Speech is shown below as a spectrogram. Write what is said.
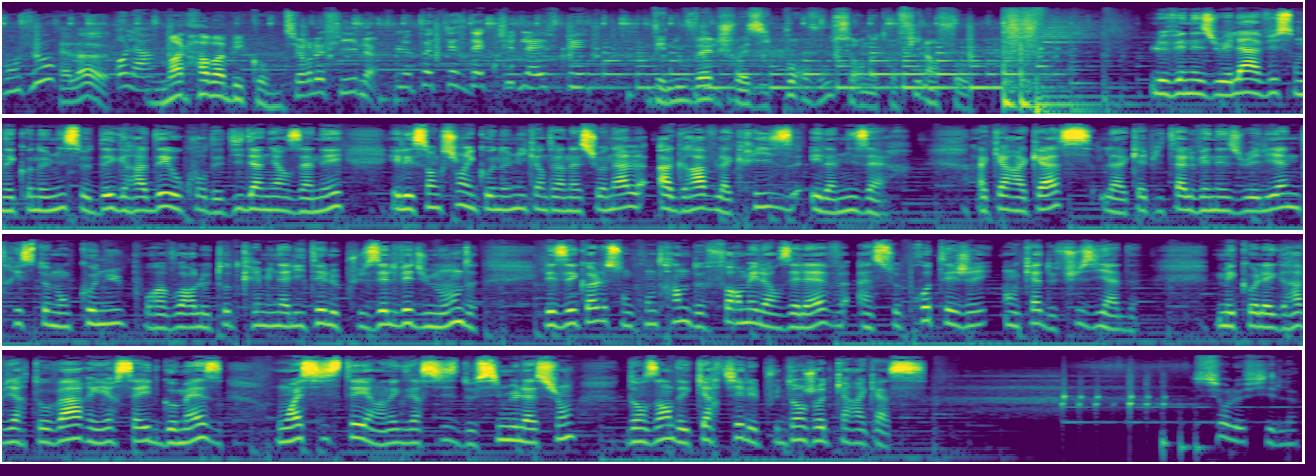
Bonjour. Hello. Hola. Marhaba bikoum. Sur le fil, Le podcast d'actu de l'AFP. des nouvelles choisies pour vous sur notre fil info. Le Venezuela a vu son économie se dégrader au cours des dix dernières années et les sanctions économiques internationales aggravent la crise et la misère. À Caracas, la capitale vénézuélienne tristement connue pour avoir le taux de criminalité le plus élevé du monde, les écoles sont contraintes de former leurs élèves à se protéger en cas de fusillade. Mes collègues Javier Tovar et Irsaïd Gomez ont assisté à un exercice de simulation dans un des quartiers les plus dangereux de Caracas. Sur le fil.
